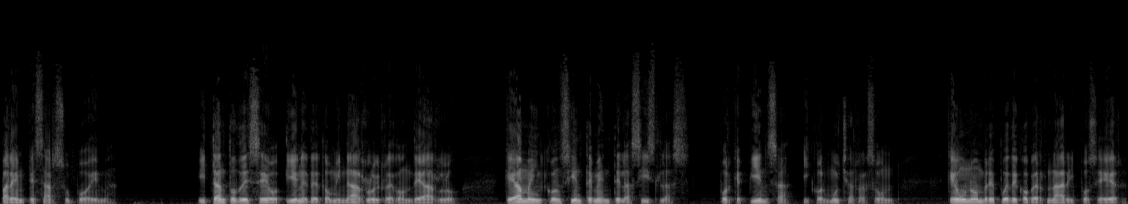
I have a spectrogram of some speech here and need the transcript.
para empezar su poema. y tanto deseo tiene de dominarlo y redondearlo, que ama inconscientemente las islas, porque piensa, y con mucha razón, que un hombre puede gobernar y poseer,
